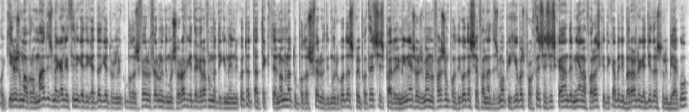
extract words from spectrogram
Ο κύριος Μαυρομάτης, μεγάλη ευθύνη για την κατάδια του ελληνικού ποδοσφαίρου, φέρνουν οι δημοσιογράφοι γιατί γράφουν με την κειμενικότητα τα τεκτενόμενα του ποδοσφαίρου, δημιουργώντας προποθέσει παρεμηνία ορισμένων φάσεων που οδηγώντα σε φανατισμό. Π.χ. όπως προχθές εσείς κάνατε μια αναφορά σχετικά με την παράλογη αντίδραση του Ολυμπιακού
